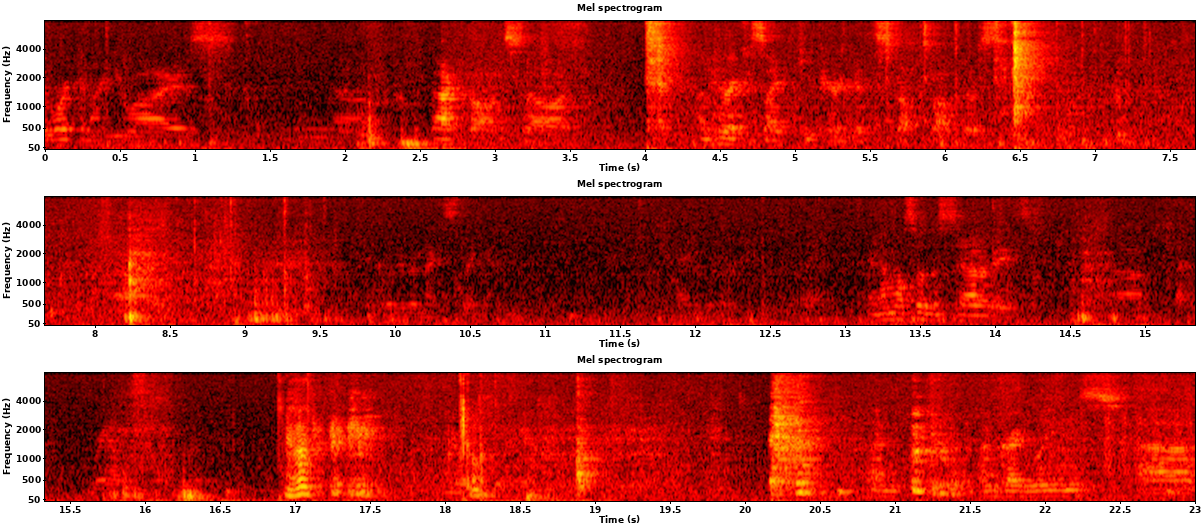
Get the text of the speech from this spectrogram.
we work in our UIs and uh, Backbone. So I'm here because I keep hearing good stuff about this. Uh, go to the next thing. And I'm also in the Saturdays uh, Rails stuff. Okay. Cool. I'm, I'm Greg Williams, um,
